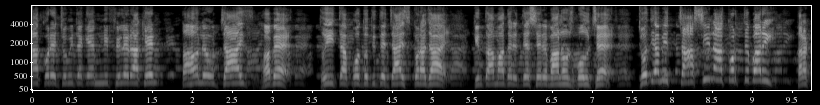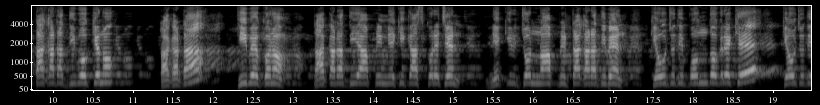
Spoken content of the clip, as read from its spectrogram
না করে জমিটাকে এমনি ফেলে রাখেন, তাহলেও জায়জ হবে। দুইটা পদ্ধতিতে জায়জ করা যায়। কিন্তু আমাদের দেশের মানুষ বলছে, যদি আমি চাষই না করতে পারি, তাহলে টাকাটা দিব কেন? টাকাটা দিবে কেন? টাকাটা দিয়ে আপনি নেকি কাজ করেছেন, নেকির জন্য আপনি টাকাটা দিবেন। কেউ যদি বন্ধক রেখে, কেউ যদি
